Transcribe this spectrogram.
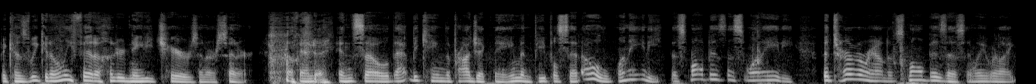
because we could only fit 180 chairs in our center. And, Okay. and so that became the project name, and people said, oh, 180, the small business 180, the turnaround of small business. And we were like,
